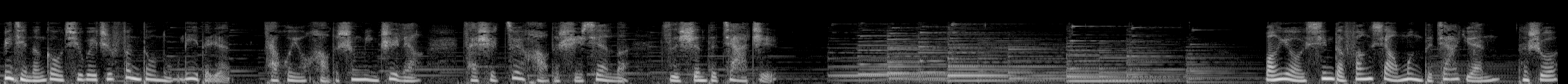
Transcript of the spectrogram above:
并且能够去为之奋斗努力的人，才会有好的生命质量，才是最好的实现了自身的价值。网友新的方向梦的家园，他说：“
